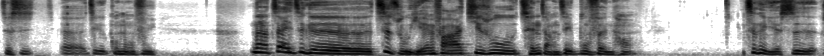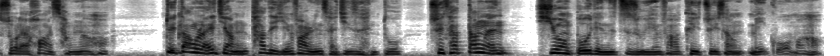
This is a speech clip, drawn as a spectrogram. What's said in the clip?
这是呃，这个共同富裕。那在这个自主研发、技术成长这部分哈，这个也是说来话长了哈。对大陆来讲，它的研发人才其实很多，所以它当然希望多一点的自主研发可以追上美国嘛哈。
